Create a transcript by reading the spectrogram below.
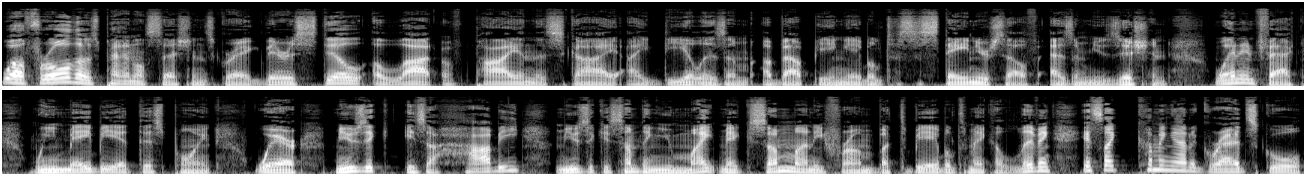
Well, for all those panel sessions, Greg, there is still a lot of pie in the sky idealism about being able to sustain yourself as a musician, when in fact, we may be at this point where music is a hobby, music is something you might make some money from, but to be able to make a living, it's like coming out of grad school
